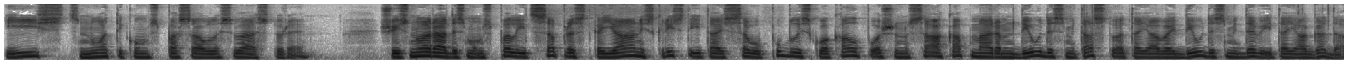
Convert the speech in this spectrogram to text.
īsts notikums pasaules vēsturē. Šīs norādes mums palīdz saprast, ka Jānis Kristītājs savu publisko kalpošanu sāk apmēram 28. vai 29. gadā,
